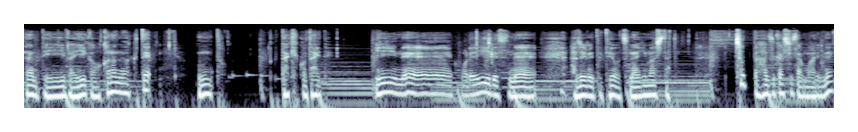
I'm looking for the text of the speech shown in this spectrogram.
なんて言えばいいかわからなくて、うんと、だけ答えて、いいねこれいいですね。初めて手を繋ぎましたと。ちょっと恥ずかしさもありね、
